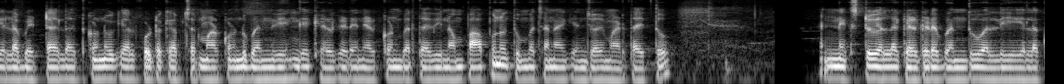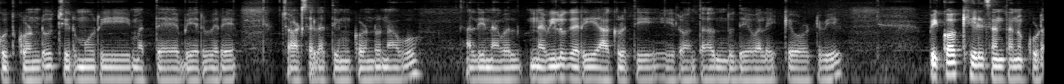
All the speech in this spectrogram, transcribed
ಎಲ್ಲ ಬೆಟ್ಟ ಎಲ್ಲ ಹತ್ಕೊಂಡು ಹೋಗಿ ಅಲ್ಲಿ ಫೋಟೋ ಕ್ಯಾಪ್ಚರ್ ಮಾಡಿಕೊಂಡು ಬಂದ್ವಿ. ಹಿಂಗೆ ಕೆಳಗಡೆ ನಡ್ಕೊಂಡು ಬರ್ತಾಯಿದ್ವಿ ನಮ್ಮ ಪಾಪುನೂ ತುಂಬ ಚೆನ್ನಾಗಿ ಎಂಜಾಯ್ ಮಾಡ್ತಾಯಿತ್ತು ಆ್ಯಂಡ್ ನೆಕ್ಸ್ಟು ಎಲ್ಲ ಕೆಳಗಡೆ ಬಂದು ಅಲ್ಲಿ ಎಲ್ಲ ಕೂತ್ಕೊಂಡು ಚಿರುಮುರಿ ಮತ್ತು ಬೇರೆ ಬೇರೆ ಚಾಟ್ಸ್ ಎಲ್ಲ ತಿಂದ್ಕೊಂಡು ನಾವು ಅಲ್ಲಿ ನವಲ್, ನವಿಲುಗರಿ ಆಕೃತಿ ಇರುವಂಥ ಒಂದು ದೇವಾಲಯಕ್ಕೆ ಹೊರಟ್ವಿ. ಪಿಕಾಕ್ ಹಿಲ್ಸ್ ಅಂತಲೂ ಕೂಡ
